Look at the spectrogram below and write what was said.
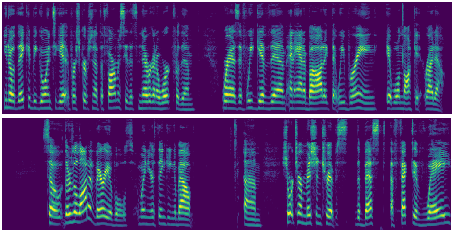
you know, they could be going to get a prescription at the pharmacy that's never going to work for them. Whereas if we give them an antibiotic that we bring, it will knock it right out. So there's a lot of variables when you're thinking about um, short term mission trips. The best effective way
